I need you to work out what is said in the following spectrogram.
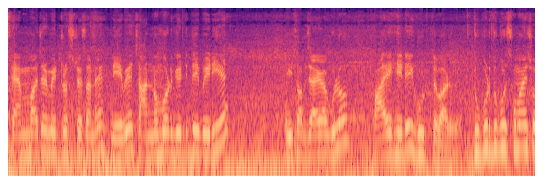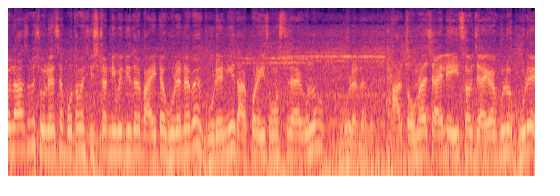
শ্যামবাজার মেট্রো স্টেশনে নেবে চার নম্বর গেট দিয়ে বেরিয়ে এই সব জায়গাগুলো পায়ে হেঁটেই ঘুরতে পারবে। দুপুর দুপুর সময় চলে আসবে, চলে এসে প্রথমে সিস্টার নিবেদিতার বাড়িটা ঘুরে নেবে, ঘুরে নিয়ে তারপর এই সমস্ত জায়গাগুলো ঘুরে নেবে। আর তোমরা চাইলে এই সব জায়গাগুলো ঘুরে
